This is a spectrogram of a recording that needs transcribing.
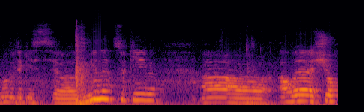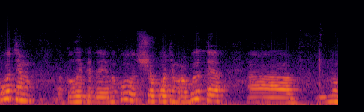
будуть якісь зміни суттєві. Але що потім, коли піде Янукович, що потім робити, ну,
